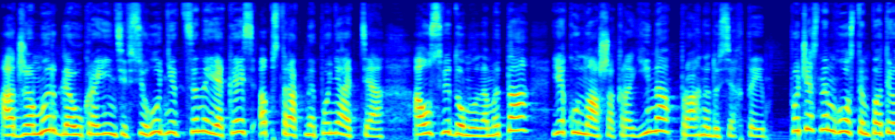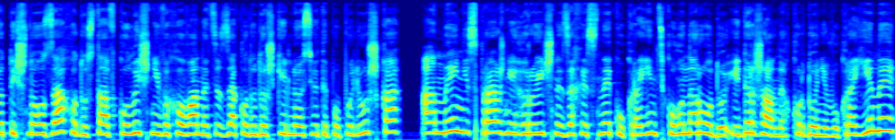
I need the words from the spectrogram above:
Адже мир для українців сьогодні це не якесь абстрактне поняття, а усвідомлена мета, яку наша країна прагне досягти. Почесним гостем патріотичного заходу став колишній вихованець закладу дошкільної освіти Попелюшка, а нині справжній героїчний захисник українського народу і державних кордонів України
